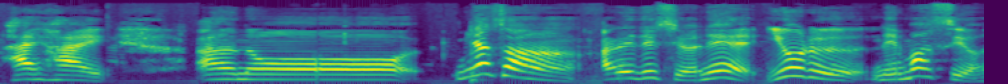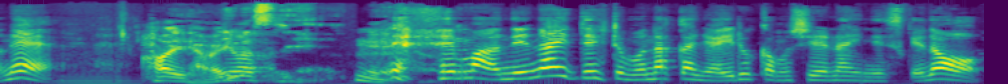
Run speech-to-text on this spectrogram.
はいはい。あのー皆さん、あれですよね、夜寝ますよね。うはいはー。ありますね。うん。まあ寝ないっていう人も中にはいるかもしれないんですけど、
